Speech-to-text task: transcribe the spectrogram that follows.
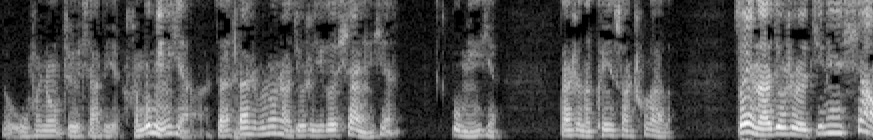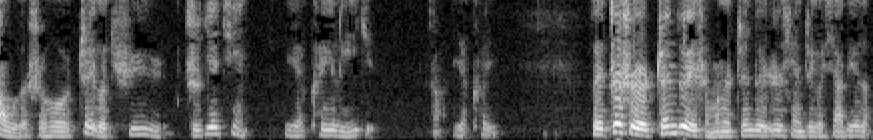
有五分钟这个下跌很不明显啊，在三十分钟上就是一个下影线，不明显。但是呢，可以算出来了。所以呢，就是今天下午的时候，这个区域直接进也可以理解啊，也可以。所以这是针对什么呢？针对日线这个下跌的。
